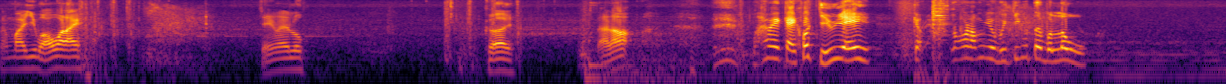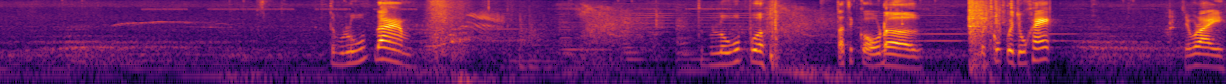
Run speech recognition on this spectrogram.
Đang bay di bộ qua đây. Chạy đây luôn. Ok. Là đó. Má mấy cây khó chịu vậy. Nó đóng vô vị trí của tôi blue blue búp đam. Tôi blue thích tactical Đờ. Mình cút qua chỗ khác. Chạy đây.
